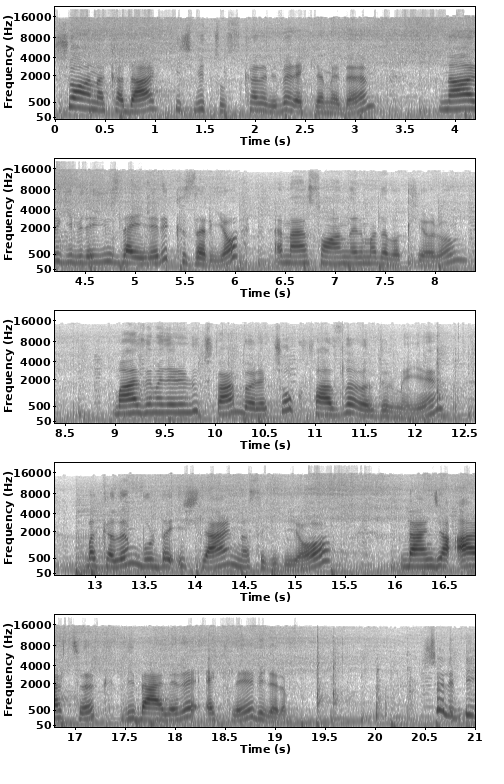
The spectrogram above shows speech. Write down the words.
Şu ana kadar hiçbir tuz, karabiber eklemedim. Nar gibi de yüzeyleri kızarıyor. Hemen soğanlarıma da bakıyorum. Malzemeleri lütfen böyle çok fazla öldürmeyin. Bakalım burada işler nasıl gidiyor. Bence artık biberleri ekleyebilirim. Şöyle bir,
